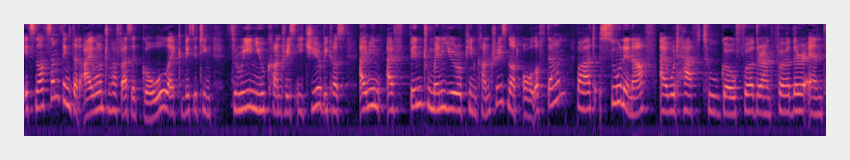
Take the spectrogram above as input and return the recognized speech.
it's not something that I want to have as a goal, like visiting three new countries each year, because I mean, I've been to many European countries, not all of them, but soon enough, I would have to go further and further, and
